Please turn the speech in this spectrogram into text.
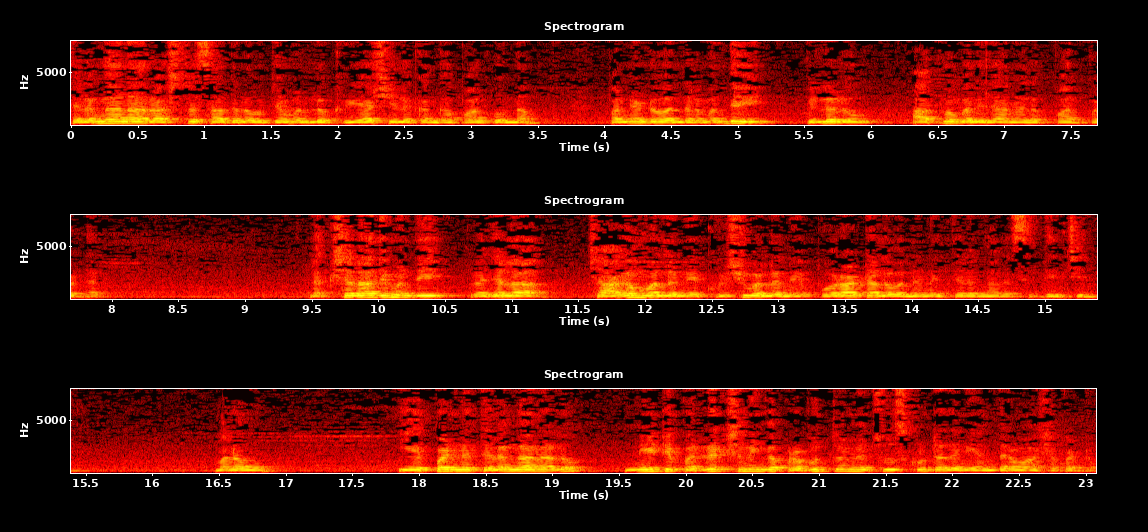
తెలంగాణ రాష్ట్ర సాధన ఉద్యమంలో క్రియాశీలకంగా పాల్గొన్నాం. పన్నెండు వందల మంది పిల్లలు ఆత్మ బలిదానాలకు పాల్పడ్డారు. లక్షలాది మంది ప్రజల త్యాగం వల్లనే కృషి వల్లనే పోరాటాల వల్లనే తెలంగాణ సిద్ధించింది. మనం ఏర్పడిన తెలంగాణలో నీటి పరిరక్షణ ఇంకా ప్రభుత్వమే చూసుకుంటుందని అందరం ఆశపడ్డాం.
